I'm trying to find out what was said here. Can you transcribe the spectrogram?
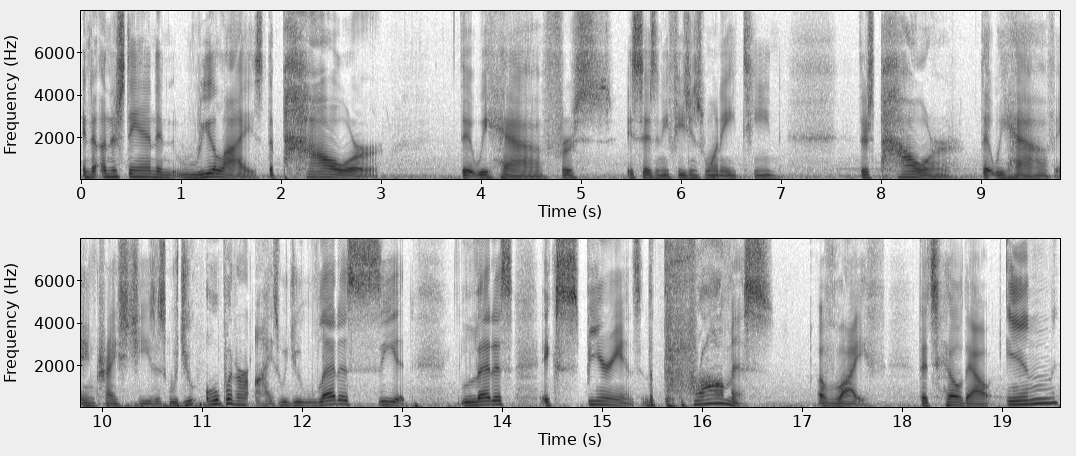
and to understand and realize the power that we have. First, it says in Ephesians 1:18, there's power that we have in Christ Jesus. Would you open our eyes? Would you let us see it? Let us experience the promise of life that's held out in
